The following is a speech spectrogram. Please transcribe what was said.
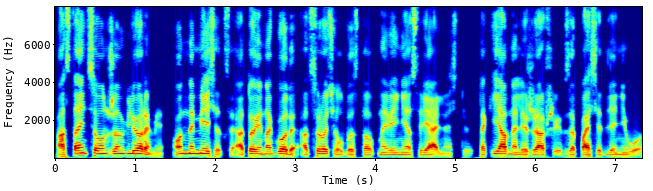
Останься он жонглерами, он на месяцы, а то и на годы отсрочил бы столкновение с реальностью, так явно лежавшей в запасе для него.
